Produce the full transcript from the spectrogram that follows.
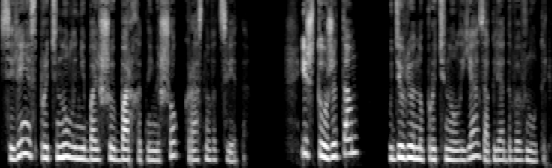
Селенис протянула небольшой бархатный мешок красного цвета. «И что же там?» — удивленно протянула я, заглядывая внутрь.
